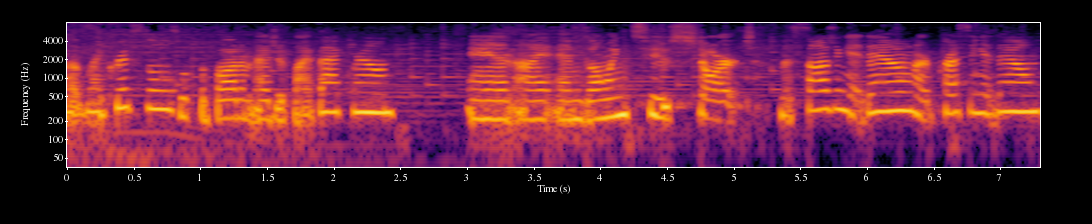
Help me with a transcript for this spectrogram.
of my crystals with the bottom edge of my background and I am going to start massaging it down or pressing it down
